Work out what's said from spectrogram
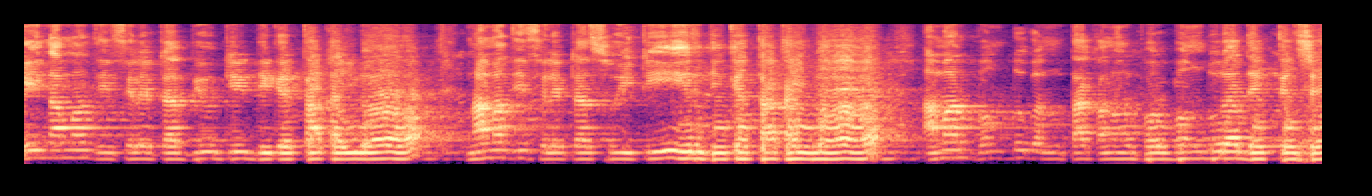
এই নামাজি ছেলেটা বিউটির দিকে তাকাইলো। নামাজি ছেলেটা সুইটির দিকে তাকাইলো। আমার বন্ধুগণ তাকানোর পর বন্ধুরা দেখতেছে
